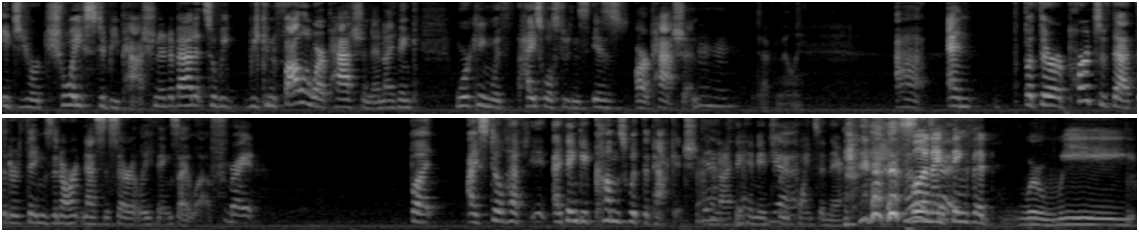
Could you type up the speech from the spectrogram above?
it's your choice to be passionate about it. So we we can follow our passion, and I think working with high school students is our passion. Definitely. And but there are parts of that that are things that aren't necessarily things I love. Right. But I still have. I think it comes with the package. I don't know. I think I made three Yeah. points in there. well, and I think that where we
